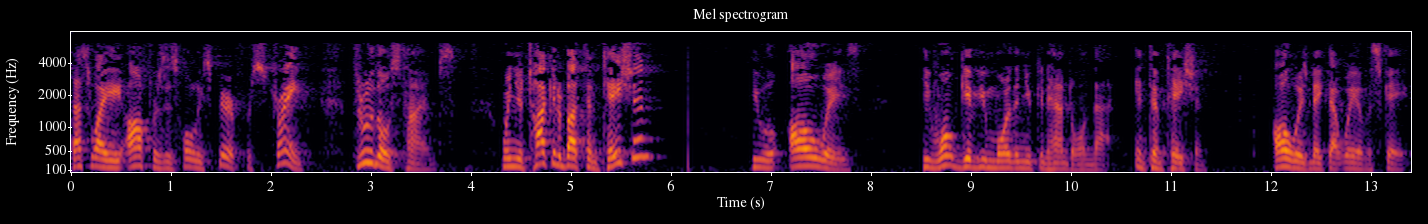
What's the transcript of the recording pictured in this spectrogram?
That's why He offers His Holy Spirit for strength through those times. When you're talking about temptation, He will always, He won't give you more than you can handle in that, in temptation. Always make that way of escape.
